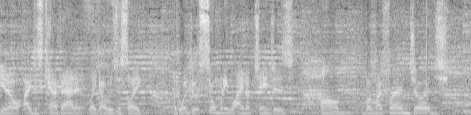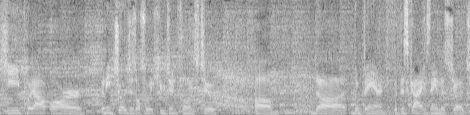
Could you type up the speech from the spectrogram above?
you know I just kept at it. Like I was just like like I went through so many lineup changes. Um, but my friend Judge, he put out our. I mean Judge is also a huge influence too. Um, the the band, but this guy, his name is Judge.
